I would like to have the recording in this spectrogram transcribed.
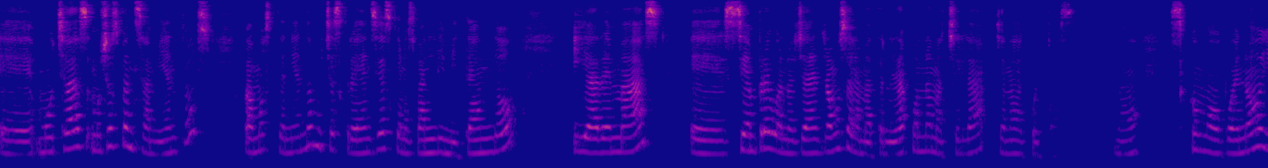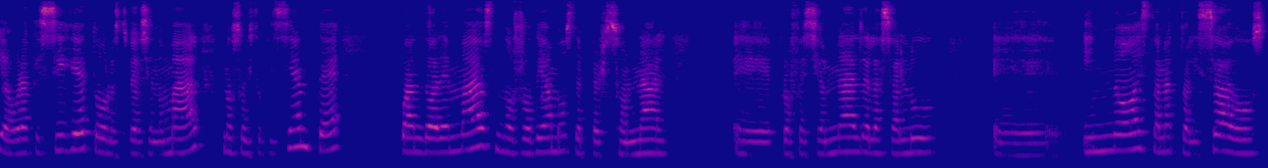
eh, muchas, muchos pensamientos, vamos teniendo muchas creencias que nos van limitando y además eh, siempre, bueno, ya entramos a la maternidad con una mochila llena de culpas, ¿no? Es como, bueno, ¿y ahora que sigue? Todo lo estoy haciendo mal, no soy suficiente, cuando además nos rodeamos de personal eh, profesional de la salud eh, y no están actualizados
